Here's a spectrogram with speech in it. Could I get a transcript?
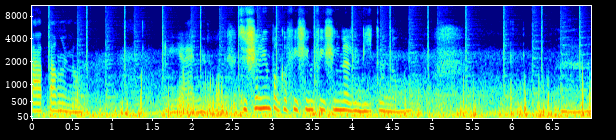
Tatang, ano. Ayan. Social yung pagka-fishing-fishing na dito, no? Ayan.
